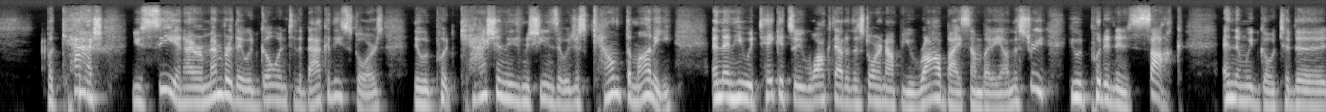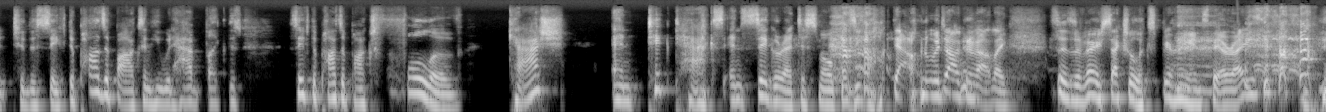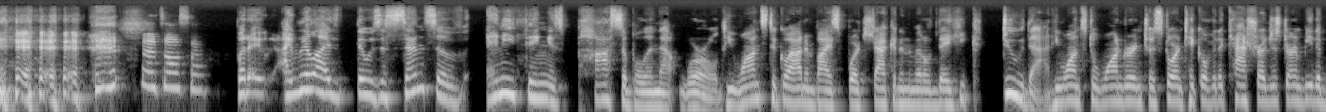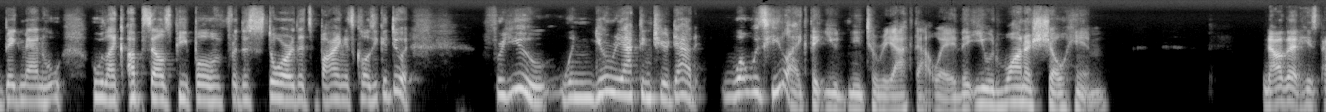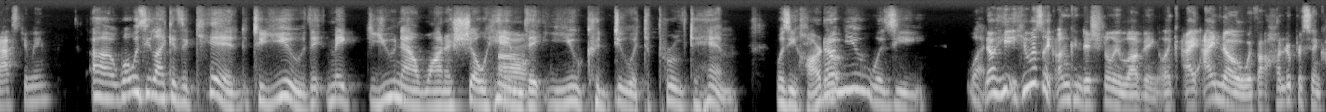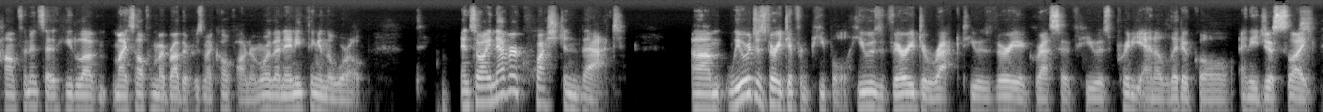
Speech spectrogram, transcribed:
But cash, you see, and I remember they would go into the back of these stores, they would put cash in these machines that would just count the money, and then he would take it so he walked out of the store and not be robbed by somebody on the street. He would put it in his sock. And then we'd go to the to the safe deposit box and he would have like this safe deposit box full of cash and Tic Tacs and cigarette to smoke as he walked out. We're talking about like, so it's a very sexual experience there, right? That's awesome. But I, I, realized there was a sense of anything is possible in that world. He wants to go out and buy a sports jacket in the middle of the day. He could do that. He wants to wander into a store and take over the cash register and be the big man who who like upsells people for the store that's buying his clothes. He could do it. For you, when you're reacting to your dad, what was he like that you'd need to react that way, that you would want to show him? Now that he's passed, you mean? Uh, what was he like as a kid to you that make you now want to show him oh. that you could do it to prove to him? Was he hard no, on you? Was he what? No, he, he was like unconditionally loving. Like I, I know with hundred percent confidence that he loved myself and my brother, who's my co-founder, more than anything in the world. And so I never questioned that um, we were just very different people. He was very direct. He was very aggressive. He was pretty analytical, and he just like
